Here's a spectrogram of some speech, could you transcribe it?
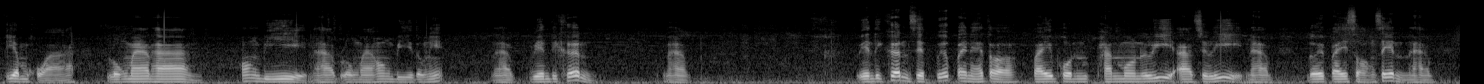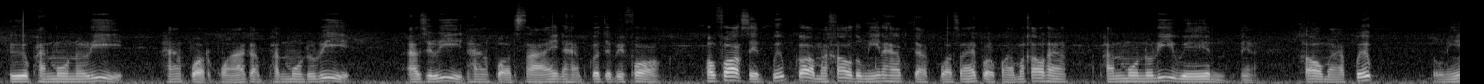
เตียมขวาลงมาทางห้อง B นะครับ ลงมาห้อง B ตรงนี้นะครับเวนติเคิลนะครับเวนติเคิลเสร็จปุ๊บไปไหนต่อไปพลพันโมนารีอาร์เชอรี่นะครับ โดยไป 2 เส้นนะครับ คือพันโมนารีทางปอดขวากับพันโมนารีอาร์เชอรี่ทางปอดซ้ายนะครับ ก็จะไปฟอก พอฟอกเสร็จปุ๊บก็มาเข้าตรงนี้นะครับ จากปอดซ้ายปอดขวามาเข้าทางพันโมโนรีเวนเนี่ยเข้ามาปุ๊บตรงนี้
